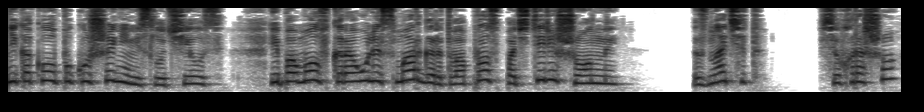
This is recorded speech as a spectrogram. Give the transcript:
Никакого покушения не случилось. И помолвка Рауля с Маргарет вопрос почти решенный. Значит, все хорошо?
